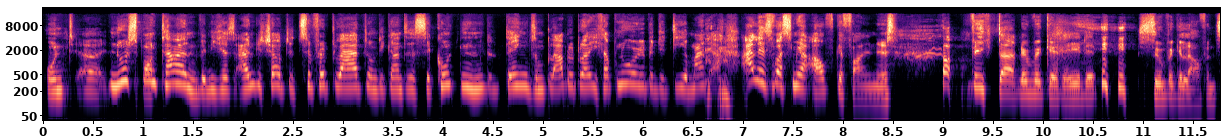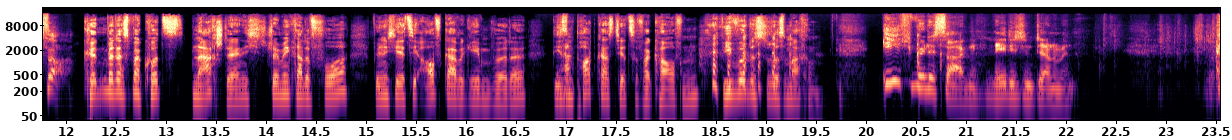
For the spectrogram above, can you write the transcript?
und äh, nur spontan, wenn ich das angeschaute Zifferblatt und die ganze Sekunden-Dings und bla bla bla, ich habe nur über die Diamanten, alles, was mir aufgefallen ist, habe ich darüber geredet. Super gelaufen. So. Könnten wir das mal kurz nachstellen? Ich stelle mir gerade vor, wenn ich dir jetzt die Aufgabe geben würde, diesen ja. Podcast hier zu verkaufen, wie würdest du das machen? Ich würde sagen, Ladies and Gentlemen,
